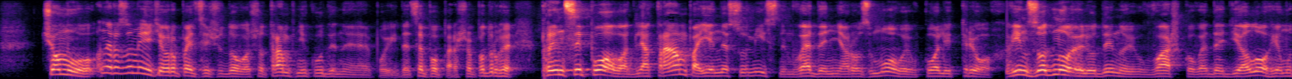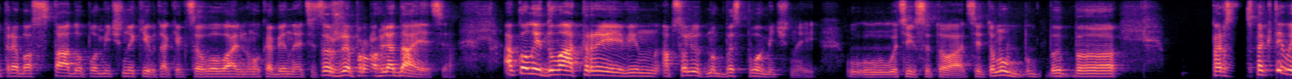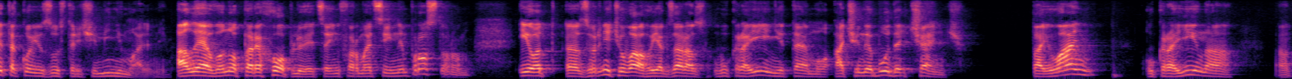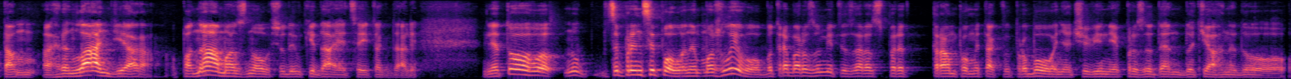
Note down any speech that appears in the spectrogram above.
Чому? Вони розуміють європейці чудово, що Трамп нікуди не поїде. Це по-перше. По-друге, принципово для Трампа є несумісним ведення розмови в колі трьох. Він з одною людиною важко веде діалог, йому треба стадо помічників, так як це в овальному кабінеті. Це вже проглядається. А коли два-три, він абсолютно безпомічний у, у, у цій ситуації. Тому б- б- перспективи такої зустрічі мінімальні, але воно перехоплюється інформаційним простором. І от е, зверніть увагу, як зараз в Україні тему: а чи не буде ченч? Тайвань, Україна, там Гренландія, Панама знов сюди вкидається і так далі. Для того, ну це принципово неможливо, бо треба розуміти зараз перед Трампом і так випробовування, чи він як президент дотягне до е,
